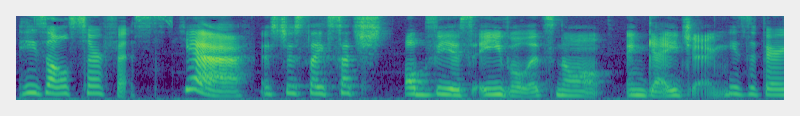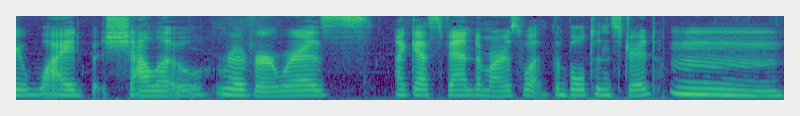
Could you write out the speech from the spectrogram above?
He's all surface. Yeah, it's just like such obvious evil. It's not engaging. He's a very wide but shallow river, whereas I guess Vandemar is what the Bolton Strid. Mm.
